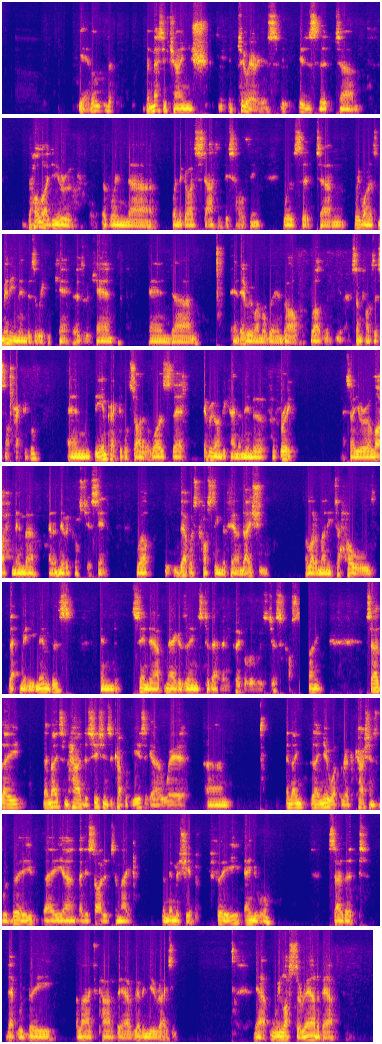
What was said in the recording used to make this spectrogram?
Yeah, the, the, the massive change in two areas is that um, the whole idea of, of when uh, when the guys started this whole thing was that um, we want as many members as we can as we can, and um, and everyone will be involved. Well, you know, sometimes that's not practical, and the impractical side of it was that everyone became a member for free. So you're a life member, and it never cost you a cent. Well, that was costing the foundation a lot of money to hold that many members and send out magazines to that many people. It was just costing money. So they they made some hard decisions a couple of years ago where, um, and they they knew what the repercussions would be. They uh, they decided to make the membership fee annual, so that that would be a large part of our revenue raising. Now, we lost around about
